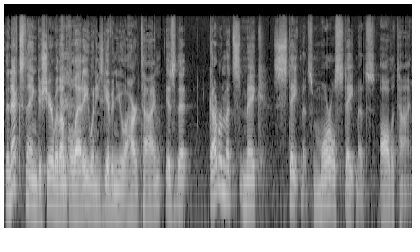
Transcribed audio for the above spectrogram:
The next thing to share with Uncle Eddie when he's giving you a hard time is that governments make statements, moral statements, all the time.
